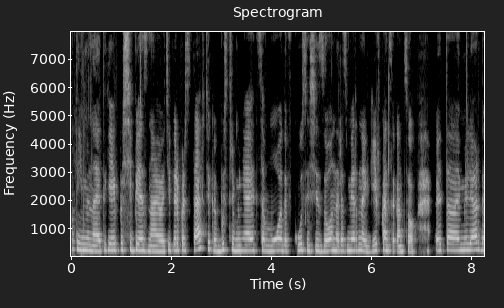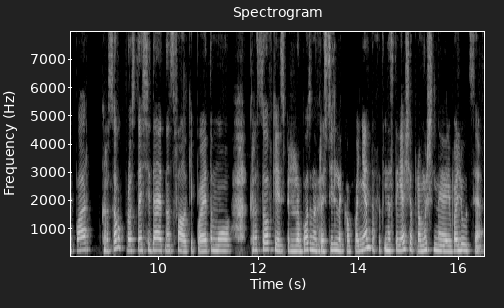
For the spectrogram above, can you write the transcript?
Вот именно, это я и по себе знаю. А теперь представьте, как быстро меняется мода, вкусы, сезоны, размер ноги, в конце концов. Это миллиарды пар кроссовок просто оседает на свалке, поэтому кроссовки из переработанных растительных компонентов — это настоящая промышленная революция.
